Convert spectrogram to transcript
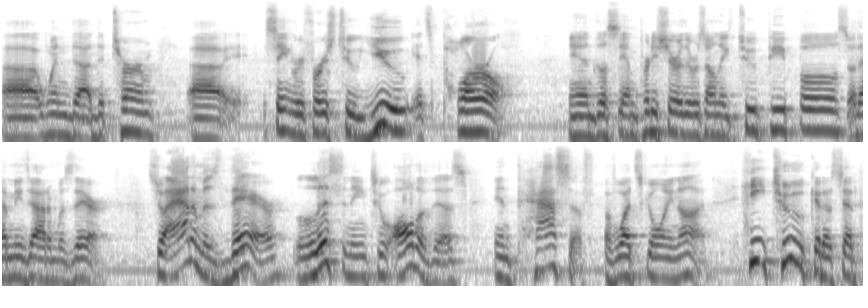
uh, when the, the term uh, Satan refers to you, it's plural. And let's see, I'm pretty sure there was only two people, so that means Adam was there. So Adam is there listening to all of this in passive of what's going on. He too could have said,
